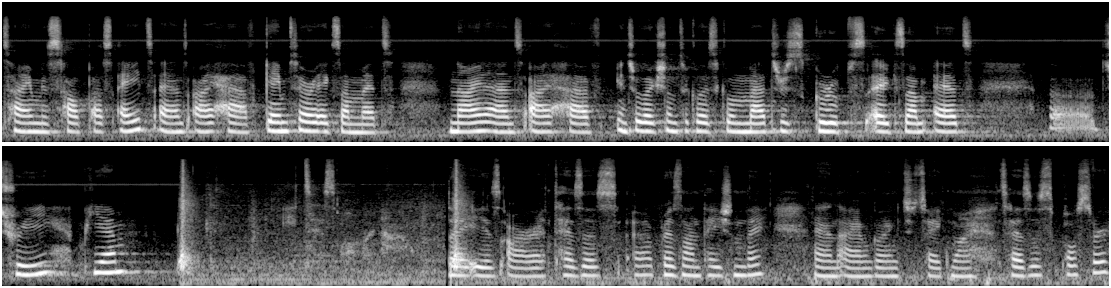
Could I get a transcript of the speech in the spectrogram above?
time is half past eight and I have game theory exam at nine and I have introduction to classical matrix groups exam at uh, 3 p.m. It is over now. Today is our thesis uh, presentation day and I am going to take my thesis poster.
